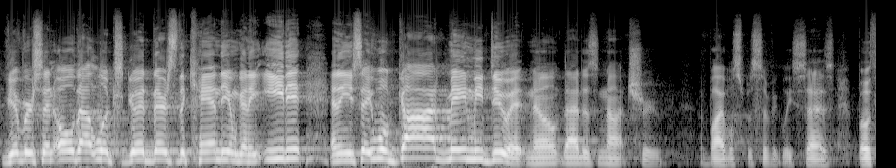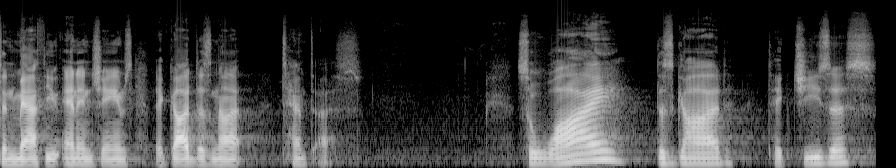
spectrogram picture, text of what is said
if you ever said, oh, that looks good, there's the candy, I'm going to eat it, and then you say, well, God made me do it. No, that is not true. The Bible specifically says, both in Matthew and in James, that God does not tempt us. So why does God take Jesus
